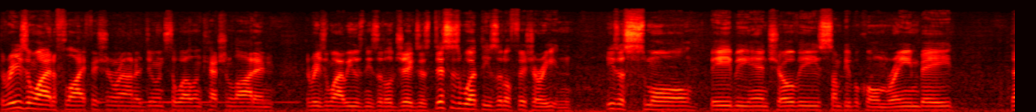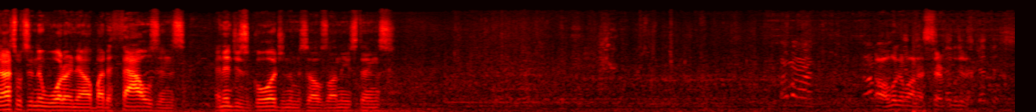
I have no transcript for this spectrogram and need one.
The reason why the fly fishing around are doing so well and catching a lot, and the reason why we're using these little jigs is this is what these little fish are eating. These are small baby anchovies. Some people call them rain bait. That's what's in the water now by the thousands, and then just gorging themselves on these things. Come on. Come Oh, on. Look at him on Get a surf- this, look at this.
